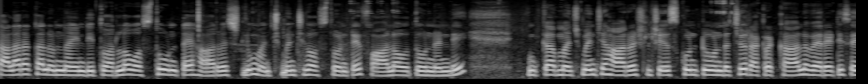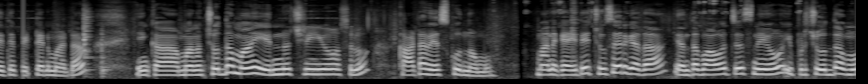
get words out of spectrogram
చాలా రకాలు ఉన్నాయండి. త్వరలో వస్తూ ఉంటాయి. హార్వెస్ట్లు మంచి మంచిగా వస్తూ ఉంటాయి. ఫాలో అవుతూ ఉండండి. ఇంకా మంచి మంచి హార్వెస్ట్లు చేసుకుంటూ ఉండొచ్చు. రకరకాల వెరైటీస్ అయితే పెట్టానమాట. ఇంకా మనం చూద్దామా ఎన్ని వచ్చినాయో అసలు? కాటా వేసుకుందాము. మనకైతే చూసారు కదా ఎంత బాగా వచ్చేసినాయో. ఇప్పుడు చూద్దాము.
